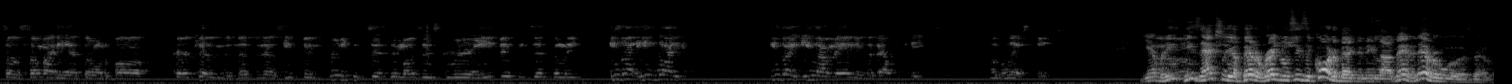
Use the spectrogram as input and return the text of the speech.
so somebody had thrown the ball. Kirk Cousins, if nothing else, he's been pretty consistent most of his career, and he's been consistently. He's like he's like he's like Eli Manning without the picks, with less picks. Yeah, but he, uh-huh. he's actually a better regular season quarterback than Eli Manning ever was, though.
